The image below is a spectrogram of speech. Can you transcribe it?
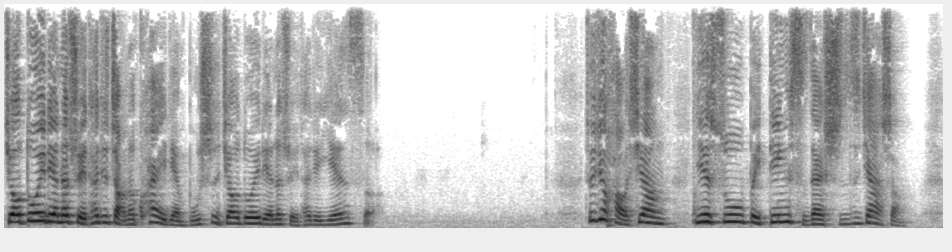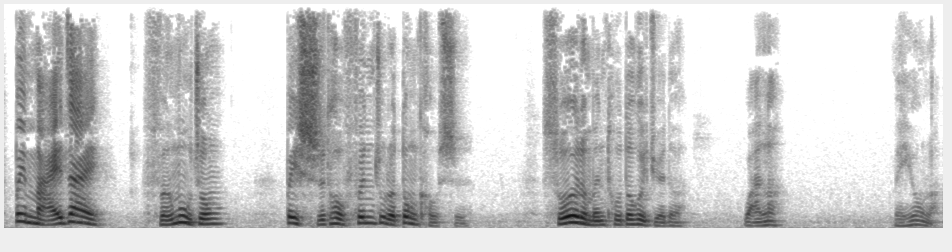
浇多一点的水它就长得快一点，不是浇多一点的水它就淹死了。这就好像耶稣被钉死在十字架上，被埋在坟墓中。被石头封住了洞口时，所有的门徒都会觉得完了，没用了。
